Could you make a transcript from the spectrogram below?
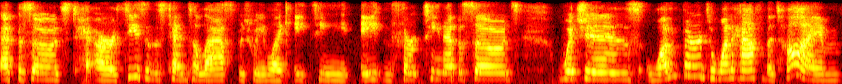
Episodes t- or seasons tend to last between like 18, 8 and 13 episodes, which is one third to one half of the time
